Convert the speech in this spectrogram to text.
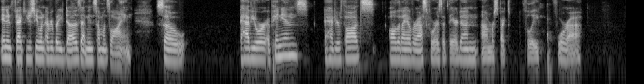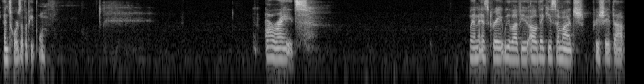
And in fact, usually when everybody does, that means someone's lying. So have your opinions, have your thoughts. All that I ever ask for is that they are done um, respectfully for uh, and towards other people. All right. Lana is great. We love you. Oh, thank you so much. Appreciate that.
